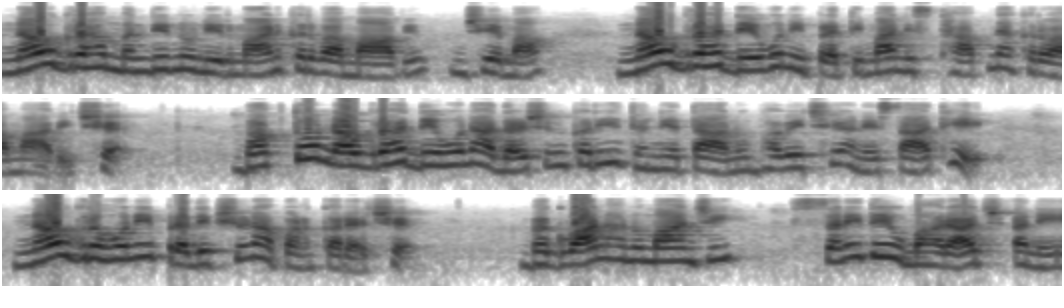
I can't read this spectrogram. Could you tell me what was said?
નવગ્રહ મંદિરનું નિર્માણ કરવામાં આવ્યું, જેમાં નવગ્રહ દેવોની પ્રતિમાની સ્થાપના કરવામાં આવી છે. ભક્તો નવગ્રહ દેવોના દર્શન કરી ધન્યતા અનુભવે છે અને સાથે નવગ્રહોની પ્રદક્ષિણા પણ કરે છે. ભગવાન હનુમાનજી, શનિદેવ મહારાજ અને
